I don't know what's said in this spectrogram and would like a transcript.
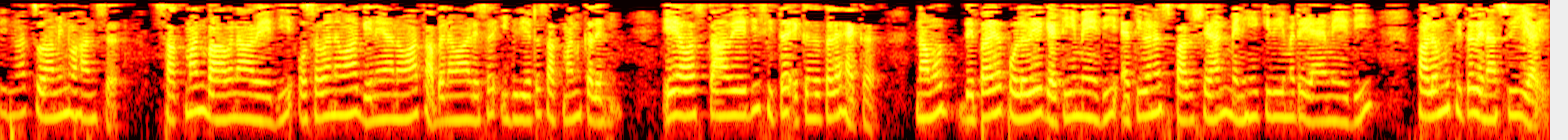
පින්වත් ස්වාමින් වහන්සේ සක්මන් භාවනාවේදී ඔසවනවා, ගෙන යනවා, තබනවා ලෙස ඉදිරියට සක්මන් කළෙමි. ඒ අවස්ථාවේදී සිත එකඟ කළ හැක. නමුත් දෙපය පොළවේ ගැටීමේදී ඇතිවන ස්පර්ශයන් මෙනෙහි කිරීමට යෑමේදී පළමු සිත වෙනස් වී යයි.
